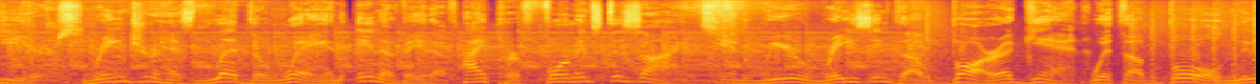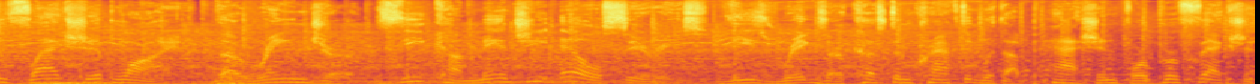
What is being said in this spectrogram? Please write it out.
years, Ranger has led the way in innovative, high performance designs, and we're raising the bar again with a bold new flagship line the Ranger Z Comanche L Series. These rigs are custom crafted with a passion for perfection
